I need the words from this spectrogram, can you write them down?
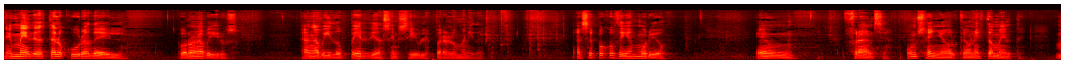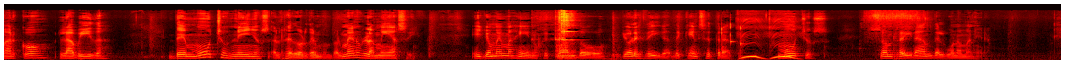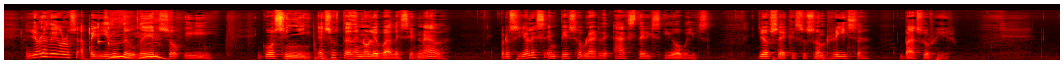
en medio de esta locura del coronavirus, han habido pérdidas sensibles para la humanidad. Hace pocos días murió en Francia un señor que honestamente marcó la vida de muchos niños alrededor del mundo, al menos la mía sí. Y yo me imagino que cuando yo les diga de quién se trata, muchos sonreirán de alguna manera. Yo les digo los apellidos de Uderzo y Goscinny, eso a ustedes no les va a decir nada. Pero si yo les empiezo a hablar de Asterix y Obelix, yo sé que su sonrisa va a surgir.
